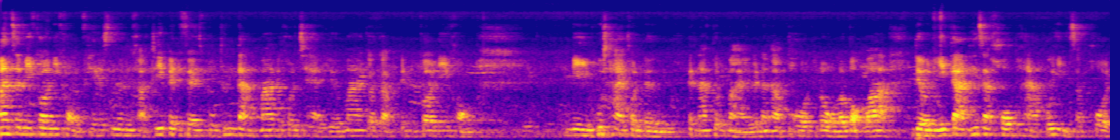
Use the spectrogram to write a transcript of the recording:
มันจะมีกรณีของเคสหนึ่งค่ะ ที่เป็น Facebook ที่ดังมากเป็นคนแชร์เยอะมากเกี่ยวกับเป็นกรณีของมีผู้ชายคนหนึ่งเป็นนักกฎหมายด้วยนะครับโพสต์ลงแล้วบอกว่าเดี๋ยวนี้การที่จะคบหาผู้หญิงสักคน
